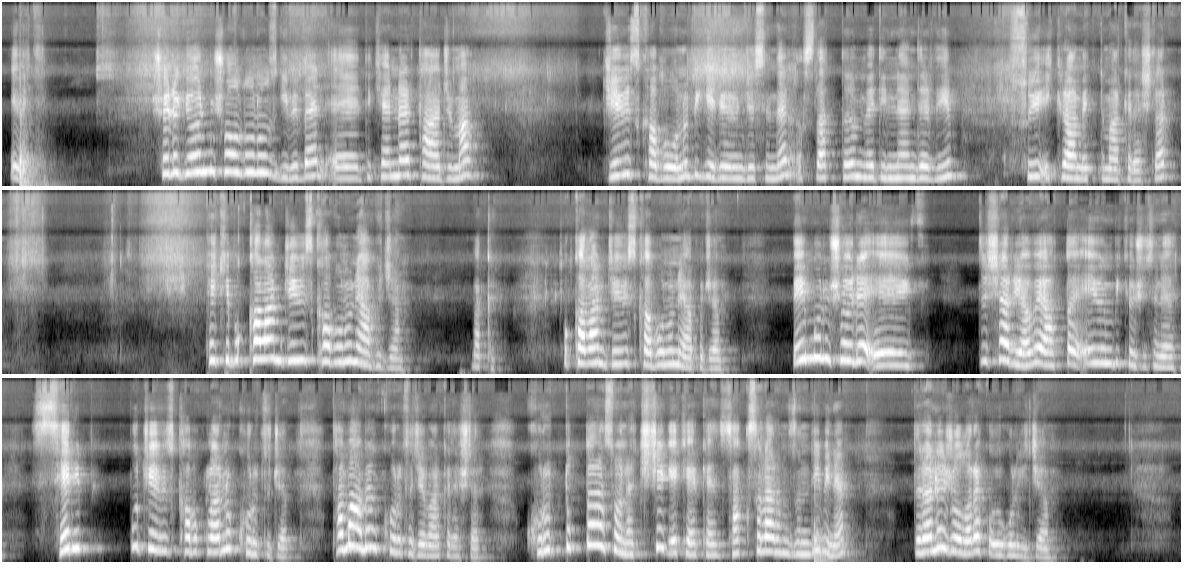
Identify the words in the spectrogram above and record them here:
Evet. Şöyle görmüş olduğunuz gibi ben e, dikenler tacıma ceviz kabuğunu bir gece öncesinden ıslattığım ve dinlendirdiğim suyu ikram ettim arkadaşlar. Peki bu kalan ceviz kabuğunu ne yapacağım? Bakın. Bu kalan ceviz kabuğunu ne yapacağım? Ben bunu şöyle e, dışarıya veyahut da evin bir köşesine serip bu ceviz kabuklarını kurutacağım. Tamamen kurutacağım arkadaşlar. Kuruttuktan sonra çiçek ekerken saksılarımızın dibine drenaj olarak uygulayacağım.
